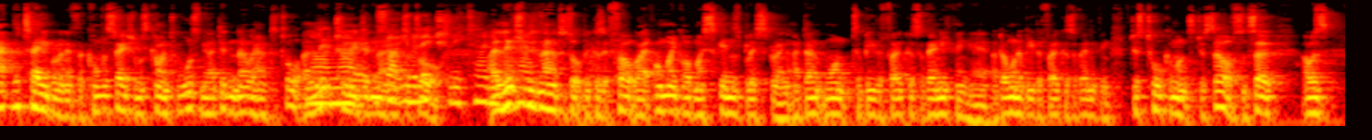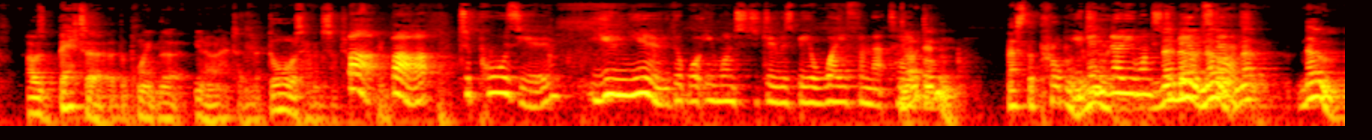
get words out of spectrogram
at the table, and if the conversation was coming towards me, I didn't know how to talk. I No, literally know. didn't It's know how like to were talk. literally I literally head. didn't know how to talk because it felt like, oh my god, my skin's blistering. I don't want to be the focus of anything here. I don't want to be the focus of anything. Just talk amongst yourselves. And so I was, I was better at the point that you know I had to open the doors, having such. a But but to pause you, you knew that what you wanted to do was be away from that table. No, I didn't. That's the problem. You No. didn't know you wanted no, to be no, upstairs? No, no, no.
